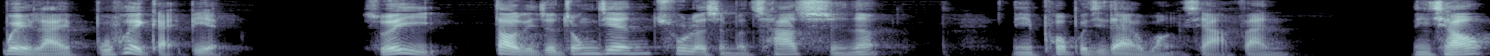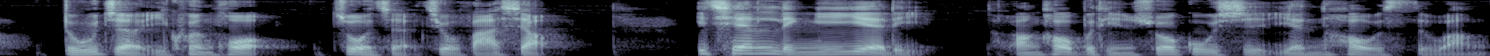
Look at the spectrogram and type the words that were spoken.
未来不会改变。所以到底这中间出了什么差池呢？你迫不及待往下翻，你瞧，读者一困惑，作者就发笑。一千零一夜里，皇后不停说故事，延后死亡。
